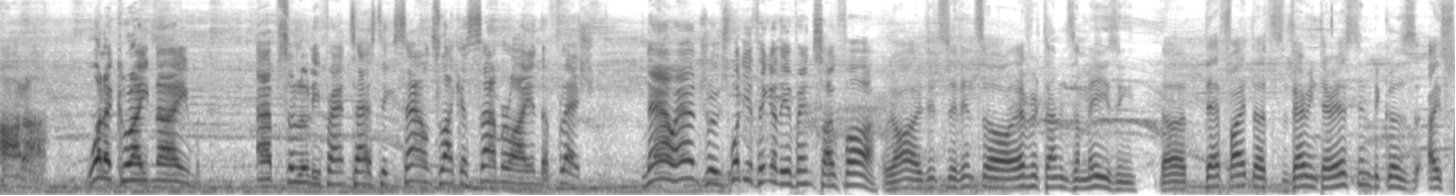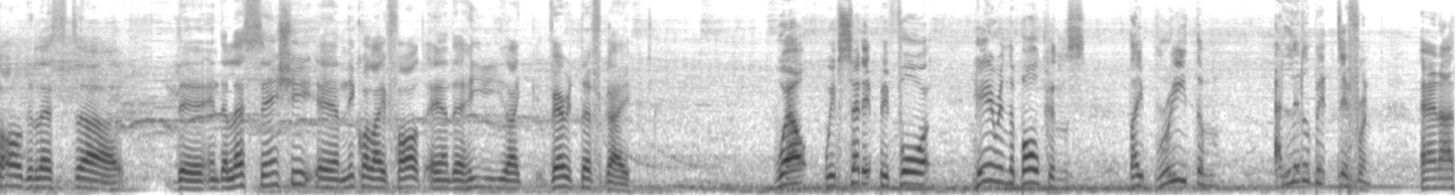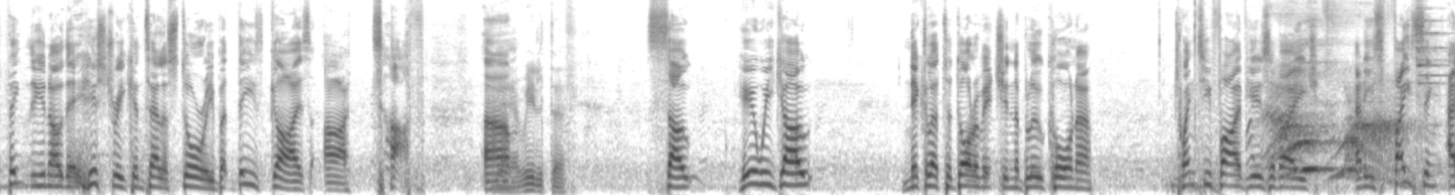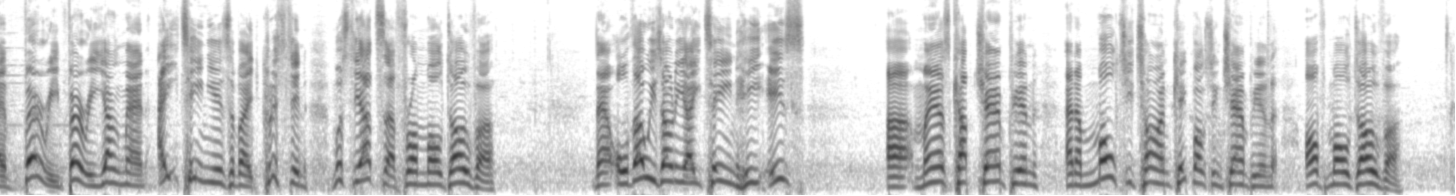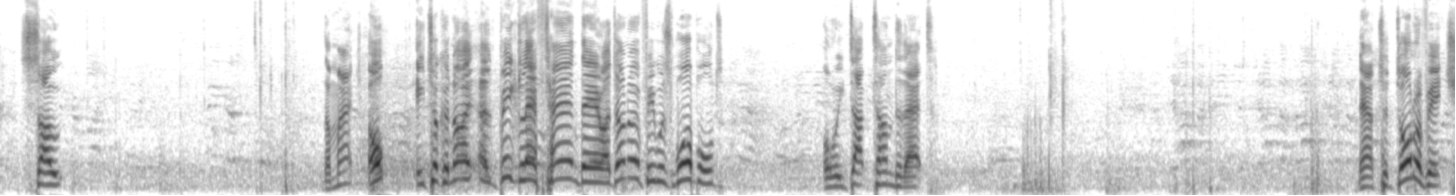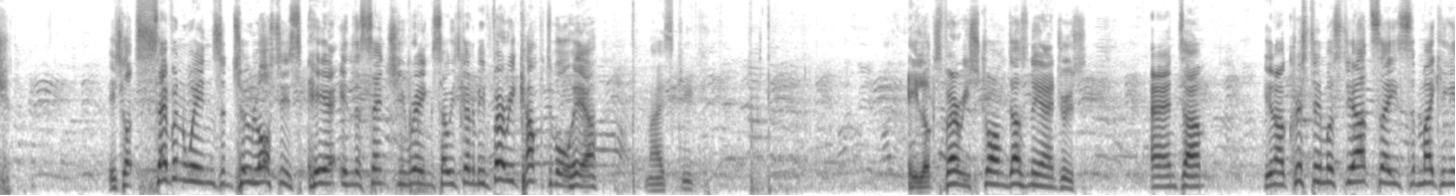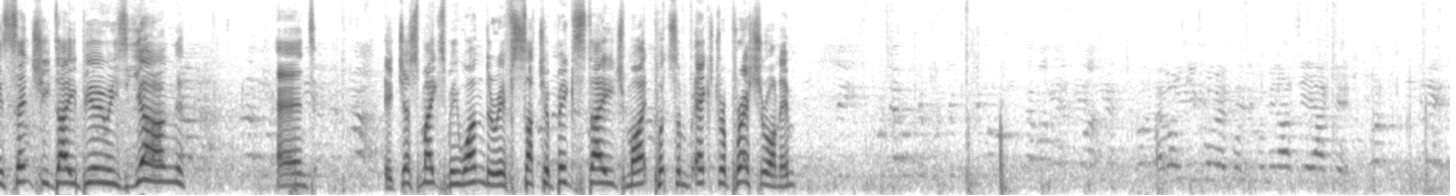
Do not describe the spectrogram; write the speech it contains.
Hara. What a great name. Absolutely fantastic. Sounds like a samurai in the flesh. Now, Andrews, what do you think of the event so far? Well, this event so every time it's amazing. The, that fight that's very interesting because I saw the last uh, the in the last Senshi uh, Nikolai fought and uh, he like very tough guy. Well, we've said it before. Here in the Balkans, they breed them a little bit different. And I think, you know, their history can tell a story, but these guys are tough. Um, yeah, really tough. So here we go. Nikola Todorovic in the blue corner, 25 years of age, and he's facing a very, very young man, 18 years of age, Cristin Musteata from Moldova. Now, although he's only 18, he is a Mayor's Cup champion and a multi-time kickboxing champion of Moldova. So the match, oh, he took a, nice, a big left hand there. I don't know if he was wobbled or he ducked under that. Now Todorovic, he's got seven wins and two losses here in the Senshi ring, so he's going to be very comfortable here. Nice kick. He looks very strong, doesn't he, Andrews? And, um, you know, Cristin Musteata is making his Senshi debut. He's young, and it just makes me wonder if such a big stage might put some extra pressure on him.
